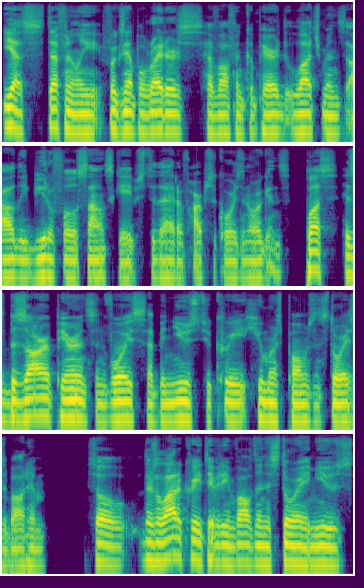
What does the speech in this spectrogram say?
Yes, definitely. For example, writers have often compared Klootchman's oddly beautiful soundscapes to that of harpsichords and organs. Plus, his bizarre appearance and voice have been used to create humorous poems and stories about him. So there's a lot of creativity involved in his story and muse.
